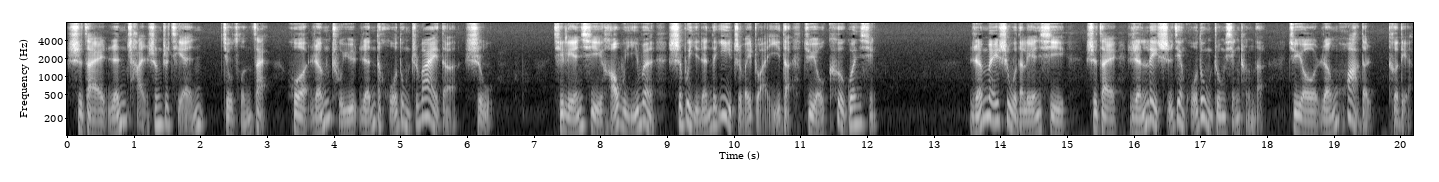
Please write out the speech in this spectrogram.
是在人产生之前就存在或仍处于人的活动之外的事物，其联系毫无疑问是不以人的意志为转移的，具有客观性。人为事物的联系是在人类实践活动中形成的，具有人化的特点。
